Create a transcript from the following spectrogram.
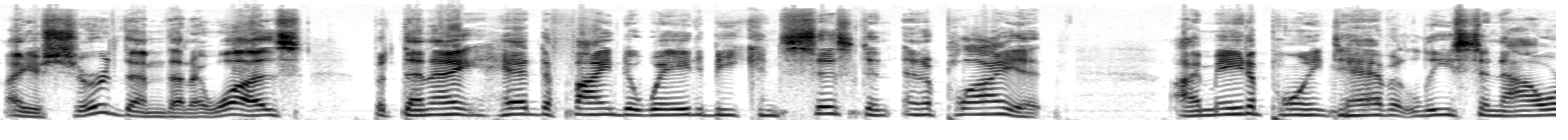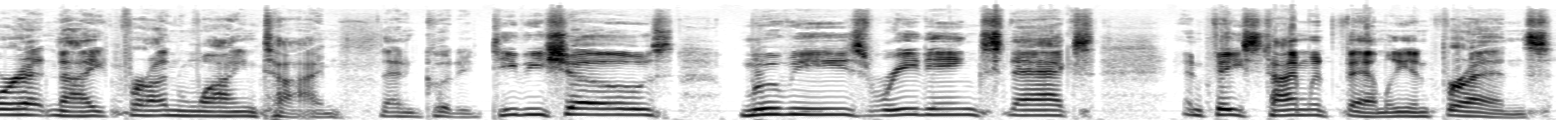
I assured them that I was, but then I had to find a way to be consistent and apply it. I made a point to have at least an hour at night for unwind time. That included TV shows, movies, reading, snacks, and FaceTime with family and friends.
